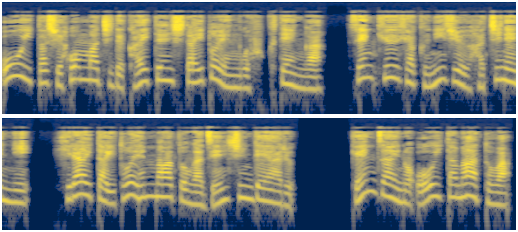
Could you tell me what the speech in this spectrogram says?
大分市本町で開店した糸園呉服店が、1928年に開いた糸園マートが前身である。現在の大分マートは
